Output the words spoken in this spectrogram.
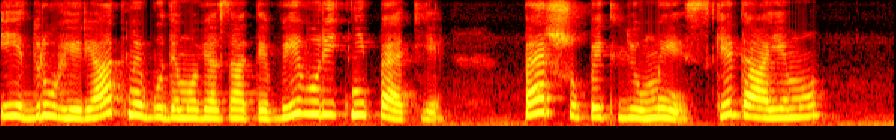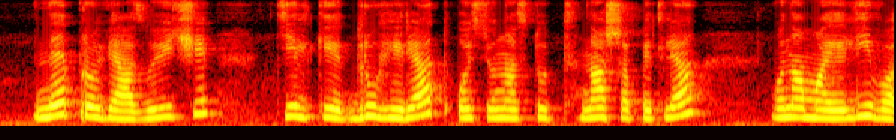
І другий ряд ми будемо в'язати виворітні петлі. Першу петлю ми скидаємо, не пров'язуючи, тільки другий ряд, ось у нас тут наша петля, вона має ліву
